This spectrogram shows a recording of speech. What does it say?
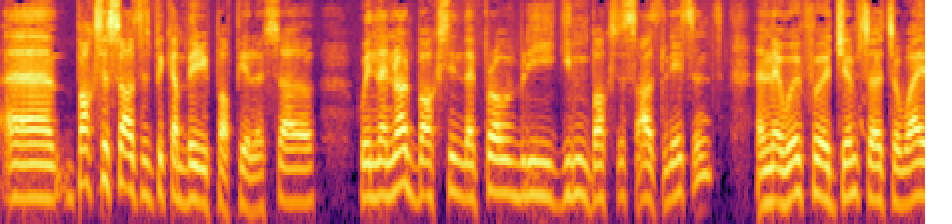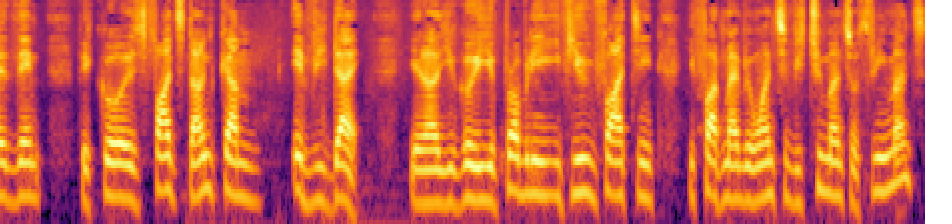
uh, boxercise has become very popular. So when they're not boxing, they're probably giving boxercise lessons, and they work for a gym. So it's a way of them because fights don't come every day. You know, you go, you probably, if you fighting, you fight maybe once every two months or three months.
